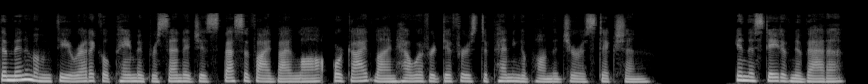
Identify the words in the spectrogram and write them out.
The minimum theoretical payment percentage is specified by law or guideline, however, differs depending upon the jurisdiction. In the state of Nevada,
